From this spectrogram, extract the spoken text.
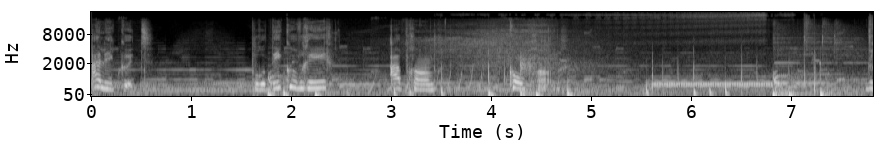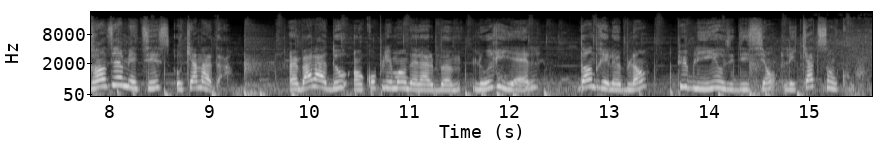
À l'écoute. Pour découvrir, apprendre, comprendre. Grandir métis au Canada. Un balado en complément de l'album L'Ouriel d'André Leblanc, publié aux éditions Les 400 coups.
